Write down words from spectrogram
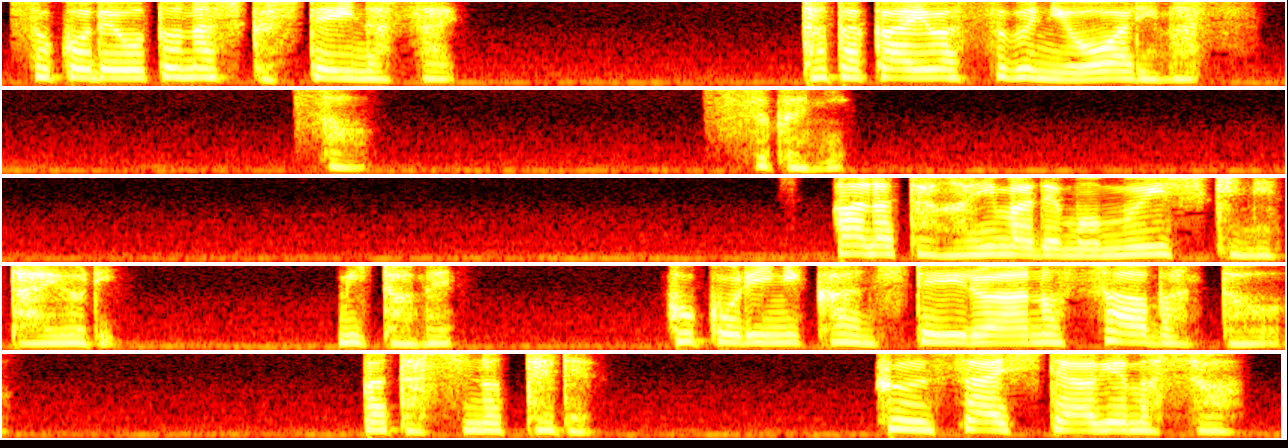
そこでおとなしくしていなさい。戦いはすぐに終わります。そう。すぐに。あなたが今でも無意識に頼り認め誇りに感じているあのサーバントを私の手で粉砕してあげましょう。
